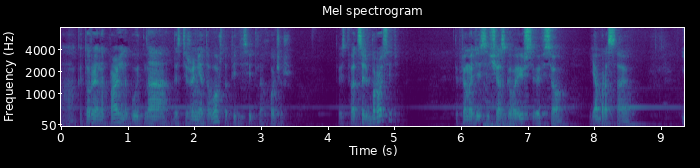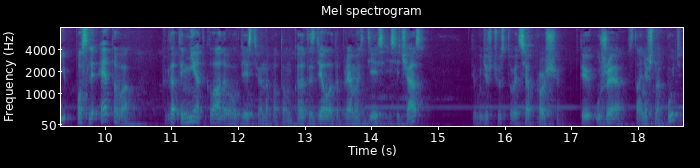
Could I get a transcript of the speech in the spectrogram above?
а, которое направлено будет на достижение того, что ты действительно хочешь. То есть твоя цель бросить, ты прямо здесь сейчас говоришь себе все, я бросаю. И после этого, когда ты не откладывал действия на потом, когда ты сделал это прямо здесь и сейчас, ты будешь чувствовать себя проще. Ты уже станешь на путь,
